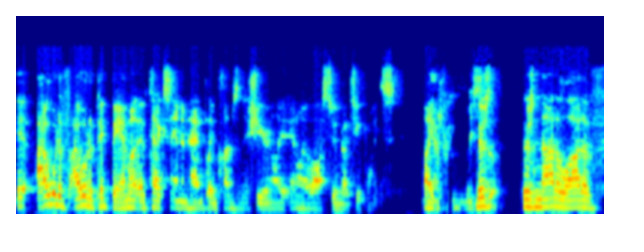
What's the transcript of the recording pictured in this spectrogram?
it, I would have I would have picked Bama if Texas A&M hadn't played Clemson this year and only, and only lost to them by two points. Like Yeah, there's so. there's not a lot of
